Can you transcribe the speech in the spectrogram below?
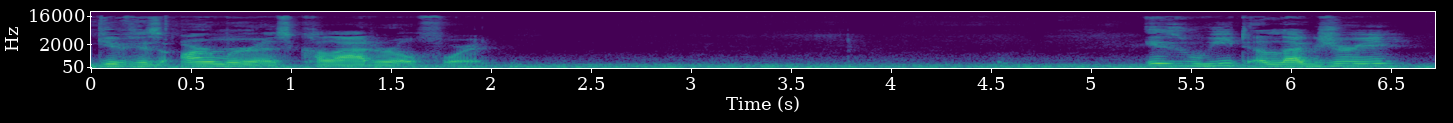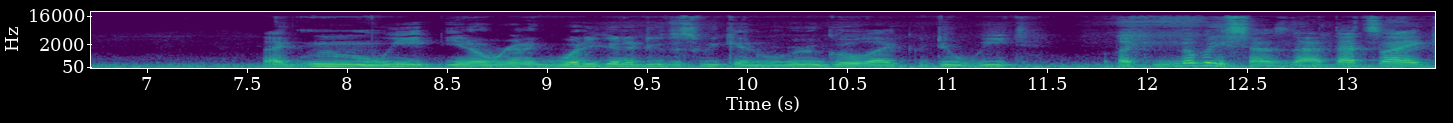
give his armor as collateral for it. Is wheat a luxury? Like mm, wheat, you know, we're gonna. What are you gonna do this weekend? We're gonna go like do wheat. Like nobody says that. That's like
